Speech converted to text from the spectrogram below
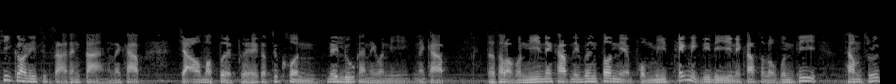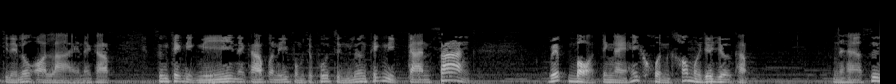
ที่กรณีศึกษาต่างๆนะครับ จะเอามาเปิดเผยให้กับทุกคนได้รู้กันในวันนี้นะครับ แต่สำหรับวันนี้นะครับในเบื้องต้นเนี่ยผมมีเทคนิคดีๆนะครับสำหรับคนที่ทำธุรกิจในโลกออนไลน์นะครับ ซึ่งเทคนิคนี้นะครับวันนี้ผมจะพูดถึงเรื่องเทคนิคการสร้างเว็บบอร์ดยังไงให้คนเข้ามาเยอะๆครับ นะฮะซึ่ง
